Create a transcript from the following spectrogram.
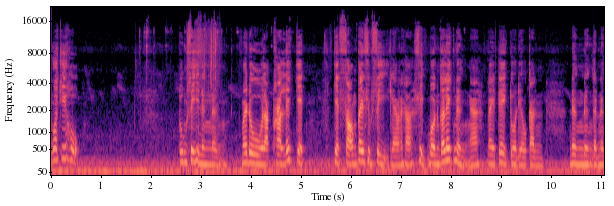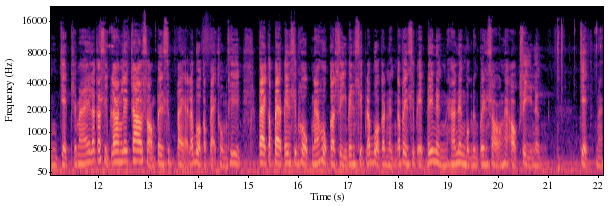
งวดที่หกตรงสี่หนึ่งหนึ่งมาดูหลักพันเลขเจ็ด เจ็ดสองเป็นสิบสี่อีกแล้วนะคะสิบบนก็เลขหนึ่งนะได้เลขตัวเดียวกันหนึ่งหนึ่งกับหนึ่งเจ็ดใช่ไหมแล้วก็สิบล่างเลขเก้าสองเป็นสิบแปดแล้วบวกกับแปดคงที่แปดกับแปดเป็นสิบหกนะหกกับสี่เป็นสิบแล้วบวกกับหนึ่งก็เป็นสิบเอ็ดได้หนึ่งนะคะหนึ่งบวกหนึ่งเป็นสองนะออกสี่หนึ่งเจ็ดนะ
